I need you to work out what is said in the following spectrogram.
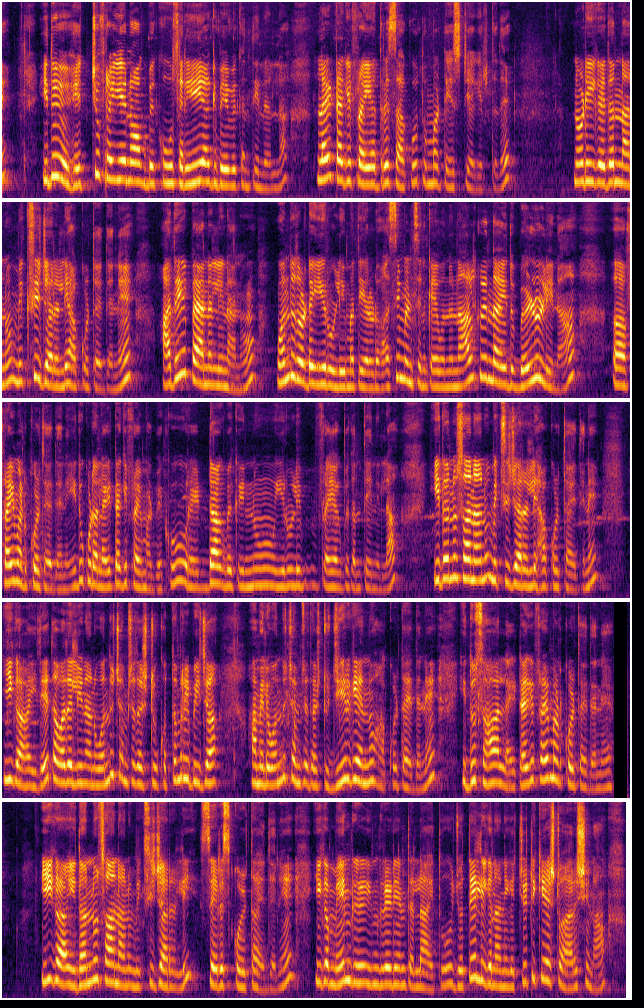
ಇದು ಹೆಚ್ಚು ಫ್ರೈ ಏನೋ ಆಗಬೇಕು, ಸರಿಯಾಗಿ ಬೇಯಬೇಕಂತೇನಲ್ಲ. ಲೈಟಾಗಿ ಫ್ರೈ ಆದರೆ ಸಾಕು, ತುಂಬ ಟೇಸ್ಟಿಯಾಗಿರ್ತದೆ. ನೋಡಿ, ಈಗ ಇದನ್ನು ನಾನು ಮಿಕ್ಸಿ ಜಾರಲ್ಲಿ ಹಾಕ್ಕೊಳ್ತಾ ಇದ್ದೇನೆ. ಅದೇ ಪ್ಯಾನಲ್ಲಿ ನಾನು ಒಂದು ದೊಡ್ಡ ಈರುಳ್ಳಿ ಮತ್ತು ಎರಡು ಹಸಿಮೆಣಸಿನಕಾಯಿ, ಒಂದು ನಾಲ್ಕರಿಂದ ಐದು ಬೆಳ್ಳುಳ್ಳಿನ ಫ್ರೈ ಮಾಡ್ಕೊಳ್ತಾ ಇದ್ದೇನೆ. ಇದು ಕೂಡ ಲೈಟಾಗಿ ಫ್ರೈ ಮಾಡಬೇಕು. ರೆಡ್ ಆಗಬೇಕು, ಇನ್ನೂ ಈರುಳ್ಳಿ ಫ್ರೈ ಆಗಬೇಕಂತೇನಿಲ್ಲ. ಇದನ್ನು ಸಹ ನಾನು ಮಿಕ್ಸಿ ಜಾರಲ್ಲಿ ಹಾಕ್ಕೊಳ್ತಾ ಇದ್ದೇನೆ. ಈಗ ಇದೇ ತವದಲ್ಲಿ ನಾನು ಒಂದು ಚಮಚದಷ್ಟು ಕೊತ್ತಂಬರಿ ಬೀಜ, ಆಮೇಲೆ ಒಂದು ಚಮಚದಷ್ಟು ಜೀರಿಗೆಯನ್ನು ಹಾಕ್ಕೊಳ್ತಾ ಇದ್ದೇನೆ. ಇದು ಸಹ ಲೈಟಾಗಿ ಫ್ರೈ ಮಾಡ್ಕೊಳ್ತಾ ಇದ್ದೇನೆ. ಈಗ ಇದನ್ನು ಸಹ ನಾನು ಮಿಕ್ಸಿ ಜಾರಲ್ಲಿ ಸೇರಿಸ್ಕೊಳ್ತಾ ಇದ್ದೇನೆ. ಈಗ ಮೇನ್ ಇಂಗ್ರೀಡಿಯೆಂಟ್ ಎಲ್ಲ ಆಯಿತು. ಜೊತೆಯಲ್ಲಿ ಈಗ ನಾನೀಗ ಚಿಟಿಕೆಯಷ್ಟು ಅರಶಿನ,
